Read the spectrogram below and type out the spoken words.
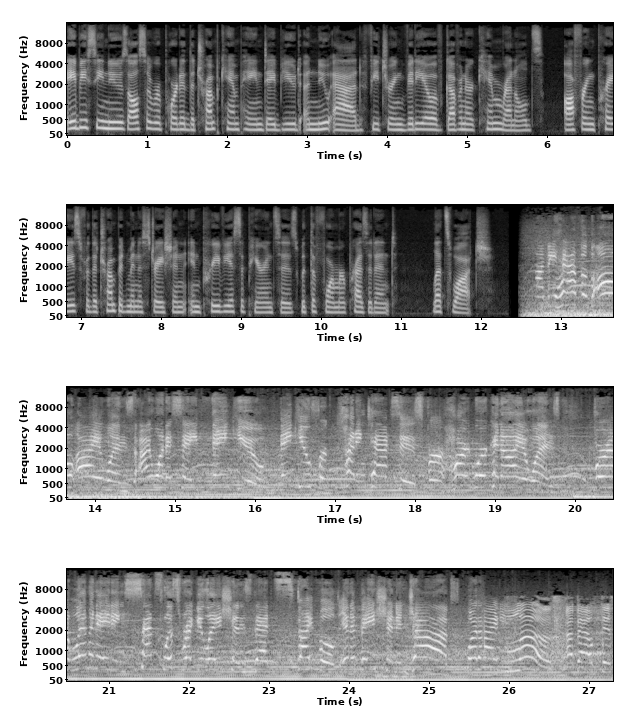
ABC News also reported the Trump campaign debuted a new ad featuring video of Governor Kim Reynolds offering praise for the Trump administration in previous appearances with the former president. Let's watch. On behalf of all Iowans, I want to say thank you. Thank you for cutting taxes for hardworking Iowans, for eliminating senseless regulations that stifled innovation and jobs. What I love about this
